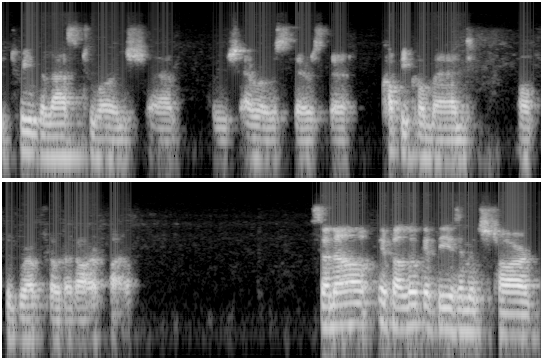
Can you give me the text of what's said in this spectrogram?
between the last two orange, uh, orange arrows, there's the copy command of the workflow.r file. So now if I look at this image chart,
